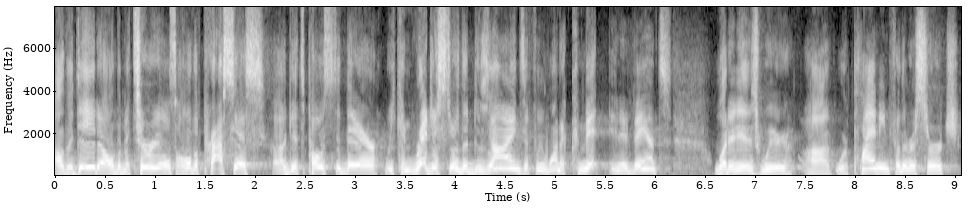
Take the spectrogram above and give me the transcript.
all the data, all the materials, all the process uh, gets posted there. We can register the designs if we want to commit in advance what it is we're, uh, we're planning for the research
